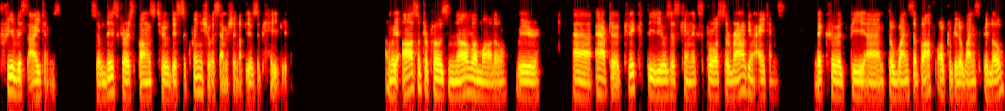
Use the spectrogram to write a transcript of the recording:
previous items. So this corresponds to the sequential assumption of user behavior. And we also propose a novel model where uh, after a click, the users can explore surrounding items that could be um, the ones above or could be the ones below.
